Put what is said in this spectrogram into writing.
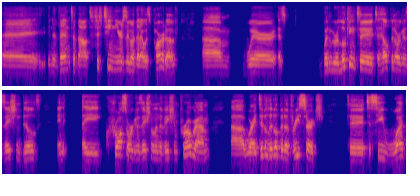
an event about 15 years ago that i was part of um, where as when we were looking to, to help an organization build an, a cross organizational innovation program, uh, where I did a little bit of research to, to see what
